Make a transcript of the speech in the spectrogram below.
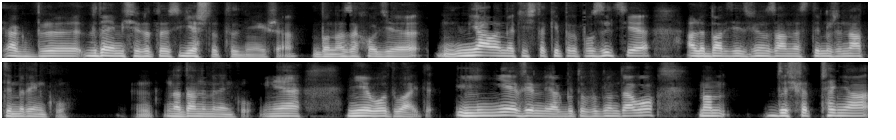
jakby wydaje mi się, że to jest jeszcze trudniejsze, bo na zachodzie miałem jakieś takie propozycje, ale bardziej związane z tym, że na tym rynku, na danym rynku, nie, nie worldwide. I nie wiem, jakby to wyglądało. Mam doświadczenia,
